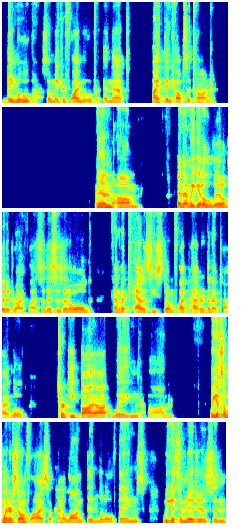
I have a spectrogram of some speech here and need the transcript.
they move, so make your fly move, and that I think helps a ton. And um, and then we get a little bit of dry fly. So this is an old kind of a caddisy stonefly pattern that I've tied, little turkey biot wing. Um, we get some winter stone flies, so kind of long, thin little things. We get some midges, and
